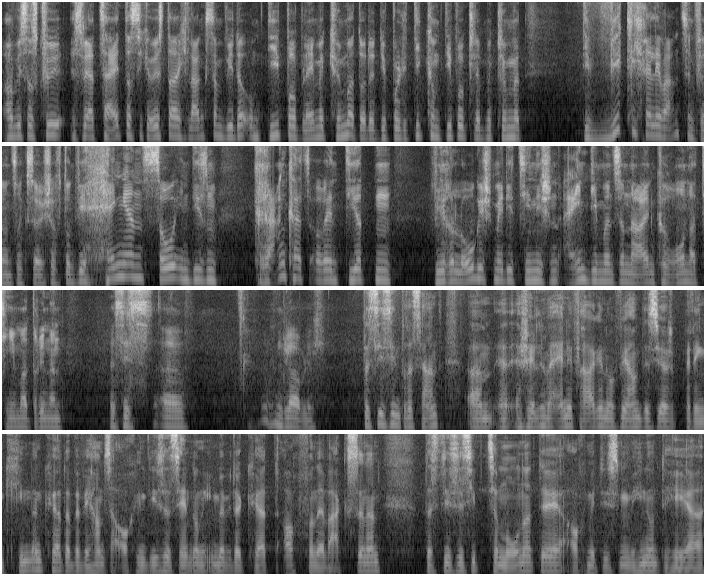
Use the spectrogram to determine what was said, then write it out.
habe ich so das Gefühl, es wäre Zeit, dass sich Österreich langsam wieder um die Probleme kümmert oder die Politik um die Probleme kümmert, die wirklich relevant sind für unsere Gesellschaft. Und wir hängen so in diesem krankheitsorientierten, virologisch-medizinischen, eindimensionalen Corona-Thema drinnen. Es ist äh, unglaublich. Das ist interessant. Ähm, Herr Scheller, eine Frage noch. Wir haben das ja bei den Kindern gehört, aber wir haben es auch in dieser Sendung immer wieder gehört, auch von Erwachsenen, dass diese 17 Monate, auch mit diesem Hin und Her,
